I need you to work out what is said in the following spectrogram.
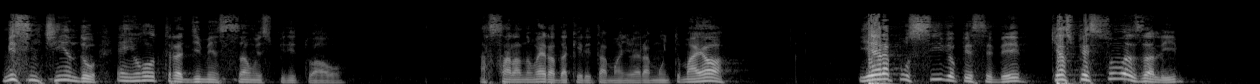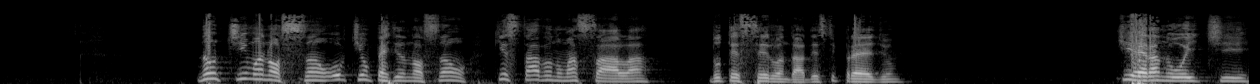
me sentindo em outra dimensão espiritual. A sala não era daquele tamanho, era muito maior. E era possível perceber que as pessoas ali não tinham a noção, ou tinham perdido a noção, que estavam numa sala do terceiro andar deste prédio, que era noite,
